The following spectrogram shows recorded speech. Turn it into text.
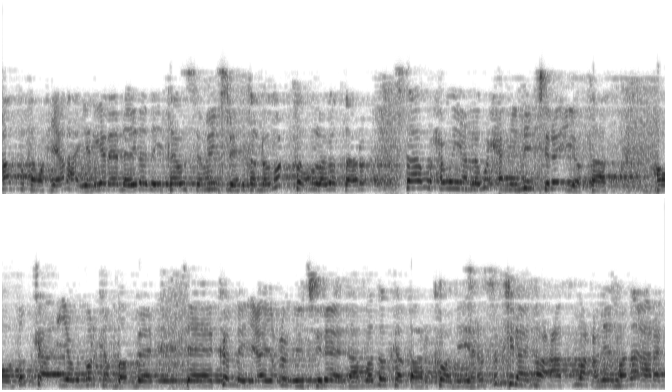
khaasatan waxyaalaha yaryar ee dhaylada intaa u samayn jiray inta dhogorta un laga saaro saa waxa weeyaan lagu xamiidin jiray iyo taas. How dadka iyagu markan dambe dee kolley ay cuni jireen ama dadka qaarkood iyo rasuulka ilaahay noocaas ma cunin mana arag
